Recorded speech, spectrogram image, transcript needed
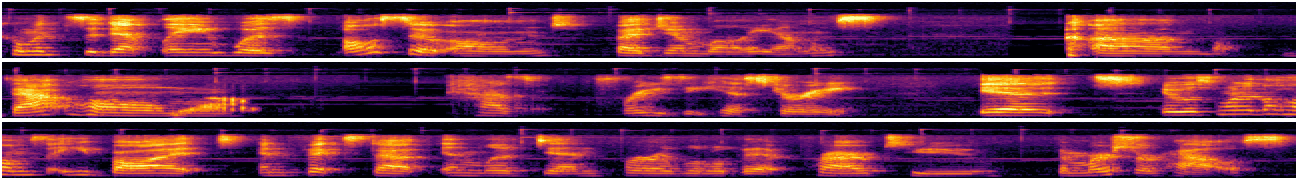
coincidentally was also owned by Jim Williams. Um, that home has crazy history. It it was one of the homes that he bought and fixed up and lived in for a little bit prior to the Mercer house.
